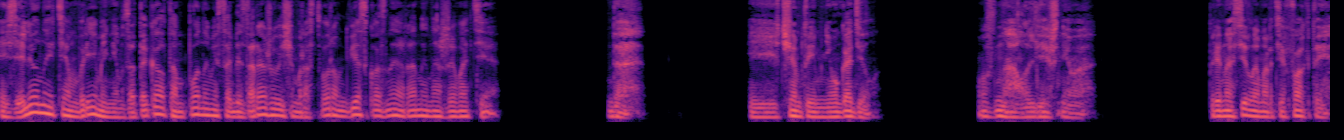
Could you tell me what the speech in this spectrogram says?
Зеленый тем временем затыкал тампонами с обеззараживающим раствором две сквозные раны на животе. «Да. И чем ты им не угодил?» «Узнал лишнего. Приносил им артефакты.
